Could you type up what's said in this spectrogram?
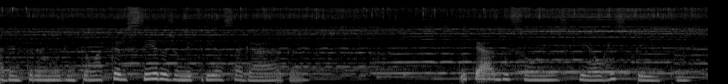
Adentramos então a terceira geometria sagrada do Teatro dos Sonhos, que é o respeito.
